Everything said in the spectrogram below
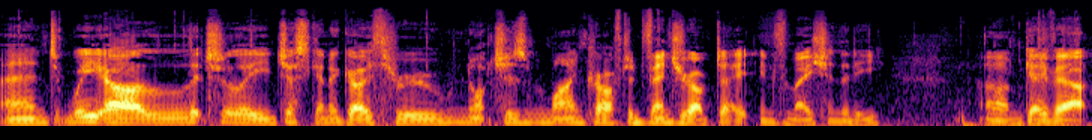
And we are literally just going to go through Notch's Minecraft Adventure Update information that he um, gave out,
